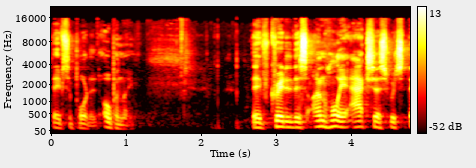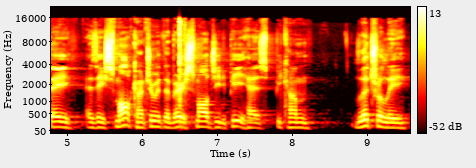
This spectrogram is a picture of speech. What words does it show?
they've supported openly. They've created this unholy axis, which they, as a small country with a very small GDP, has become literally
